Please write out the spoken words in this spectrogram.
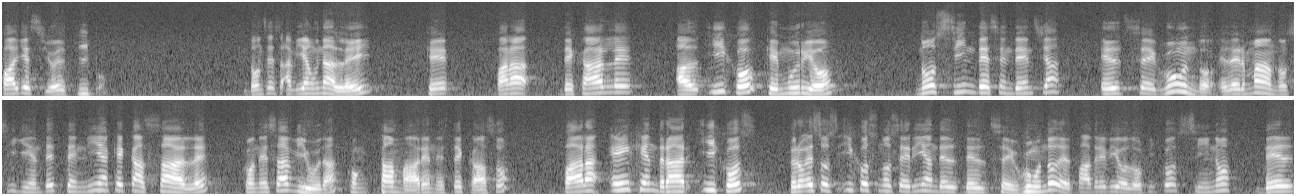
falleció el tipo. Entonces había una ley que para dejarle al hijo que murió, no sin descendencia, el segundo, el hermano siguiente, tenía que casarle con esa viuda, con Tamar en este caso, para engendrar hijos, pero esos hijos no serían del, segundo, del padre biológico, sino del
